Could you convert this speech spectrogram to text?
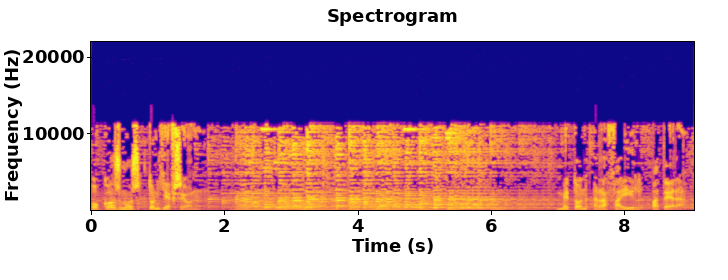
Ο κόσμος των γεύσεων. Με τον Ραφαήλ Πατέρα.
